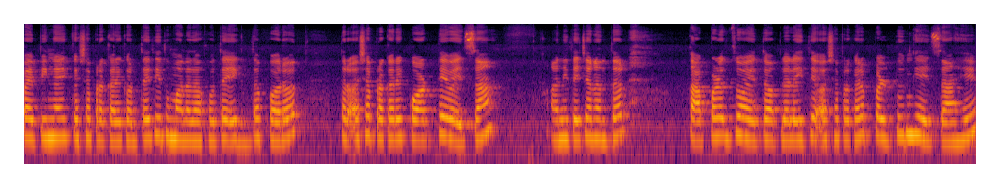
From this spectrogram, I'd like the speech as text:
पायपिंग आहे कशा प्रकारे करता ती ते तुम्हाला दाखवतं आहे एकदा परत. तर अशा प्रकारे कॉट ठेवायचा आणि त्याच्यानंतर कापड जो आहे तो आपल्याला इथे अशा प्रकारे पलटून घ्यायचा आहे.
